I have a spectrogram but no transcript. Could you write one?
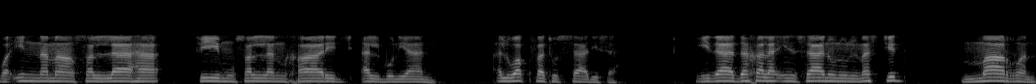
وإنما صلاها في مصلى خارج البنيان. الوقفة السادسة: إذا دخل إنسان المسجد مارا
